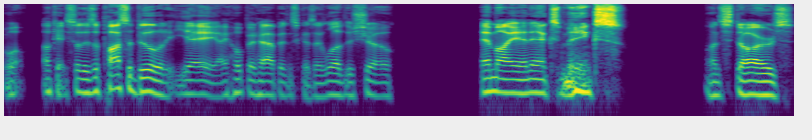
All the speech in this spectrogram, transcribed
Well, okay, so there's a possibility. Yay! I hope it happens because I love the show. M I N X Minx on Starz.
